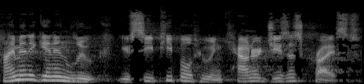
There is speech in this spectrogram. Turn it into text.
Time and again in Luke, you see people who encounter Jesus Christ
